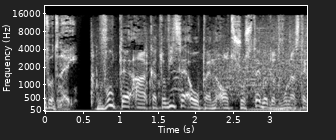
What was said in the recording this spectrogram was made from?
Wodnej. WTA Katowice Open od 6 do 12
